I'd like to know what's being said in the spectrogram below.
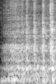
you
